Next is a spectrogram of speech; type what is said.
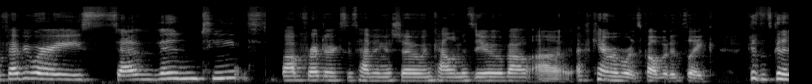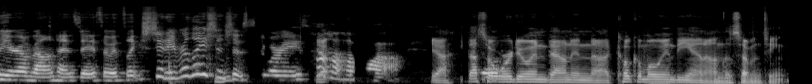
February 17th, Bob Fredericks is having a show in Kalamazoo about, uh, I can't remember what it's called, but it's like, because it's going to be around Valentine's Day. So it's like shitty mm-hmm. relationship mm-hmm. stories. Ha Ha ha ha. Yeah, that's what we're doing down in uh, Kokomo, Indiana on the 17th.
